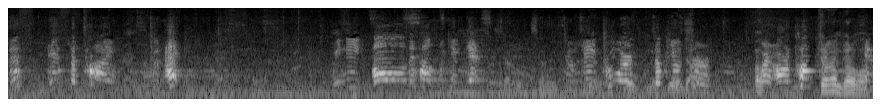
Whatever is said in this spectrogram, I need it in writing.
This is the time to act. We need all the help we can get to lead toward the future where our country can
